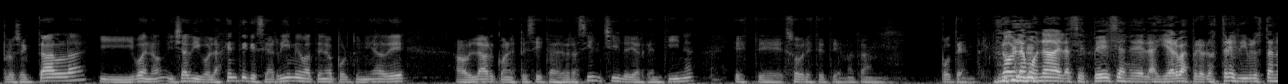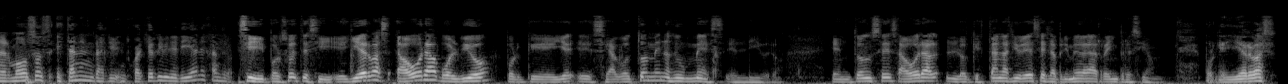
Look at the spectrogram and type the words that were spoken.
proyectarla y bueno, y ya digo, la gente que se arrime va a tener oportunidad de hablar con especialistas de Brasil, Chile y Argentina este, sobre este tema tan potente. No hablamos nada de las especias ni de las hierbas, pero los tres libros tan hermosos están en, cualquier librería, Alejandro. Sí, por suerte sí. Eh, hierbas ahora volvió porque eh, se agotó en menos de un mes el libro. Entonces, ahora lo que está en las librerías es la primera reimpresión. Porque hierbas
